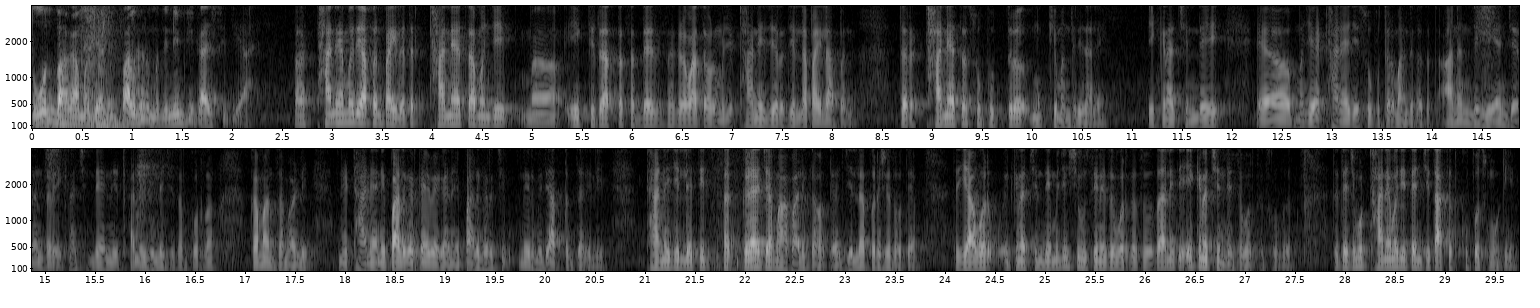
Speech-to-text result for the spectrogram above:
दोन भागामध्ये आणि पालघरमध्ये नेमकी काय स्थिती आहे? ठाण्यामध्ये आपण पाहिलं तर ठाण्याचा म्हणजे एक तिथं आता सध्या सगळं वातावरण म्हणजे ठाणे जर जिल्हा पाहिला आपण. तर ठाण्याचा सुपुत्र मुख्यमंत्री झाला. आहे एकनाथ शिंदे म्हणजे ठाण्याचे सुपुत्र मानले जातात. आनंद दिघे यांच्यानंतर एकनाथ शिंदे यांनी ठाणे जिल्ह्याची संपूर्ण कमान सांभाळली आणि ठाणे आणि पालघर काही वेगळं नाही. पालघरची निर्मिती आत्ताच झालेली आहे. ठाणे जिल्ह्यातील सगळ्या ज्या महापालिका होत्या जिल्हा परिषद होत्या तर यावर एकनाथ शिंदे म्हणजे शिवसेनेचं वर्चस्व होतं आणि ते एकनाथ शिंदेचं वर्चस्व होतं. तर त्याच्यामुळे ठाण्यामध्ये त्यांची ताकद खूपच मोठी आहे.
